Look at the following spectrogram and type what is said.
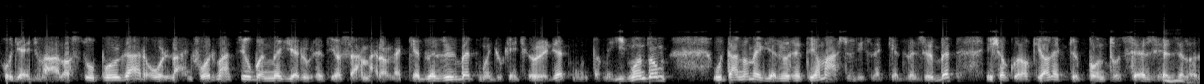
hogy egy választópolgár online formációban megjelölheti a számára a legkedvezőbbet, mondjuk egy hölgyet, mondtam, így mondom, utána megjelölheti a második legkedvezőbbet, és akkor aki a legtöbb pontot szerzi ezzel a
